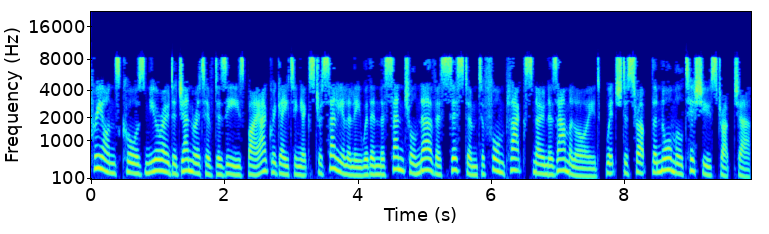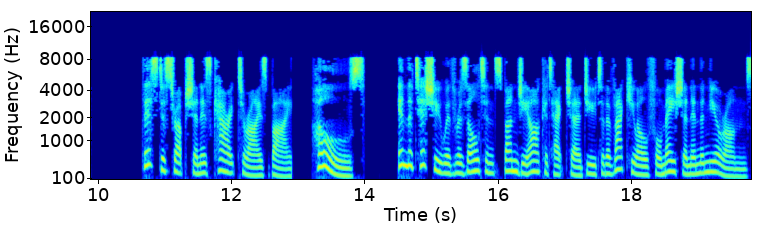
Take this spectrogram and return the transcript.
Prions cause neurodegenerative disease by aggregating extracellularly within the central nervous system to form plaques known as amyloid, which disrupt the normal tissue structure. This disruption is characterized by holes in the tissue with resultant spongy architecture due to the vacuole formation in the neurons.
